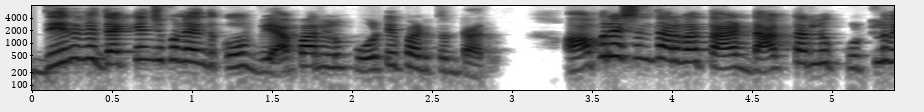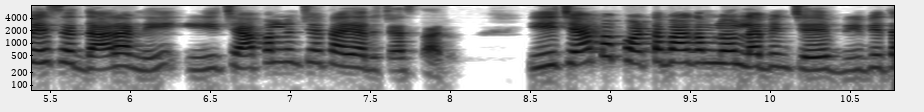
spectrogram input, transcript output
దీనిని దక్కించుకునేందుకు వ్యాపారులు పోటీ పడుతుంటారు. ఆపరేషన్ తర్వాత డాక్టర్లు కుట్లు వేసే దారాన్ని ఈ చేపల నుంచే తయారు చేస్తారు. ఈ చేప పొట్ట భాగంలో లభించే వివిధ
